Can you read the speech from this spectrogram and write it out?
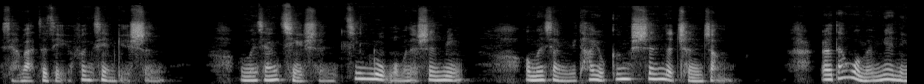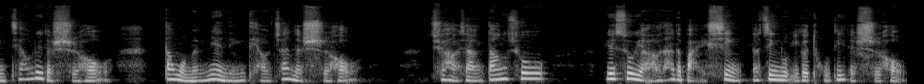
想把自己奉献给神，我们想请神进入我们的生命，我们想与他有更深的成长。而当我们面临焦虑的时候，当我们面临挑战的时候，却好像当初。约书亚和他的百姓要进入一个土地的时候，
